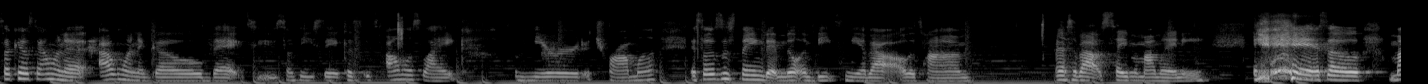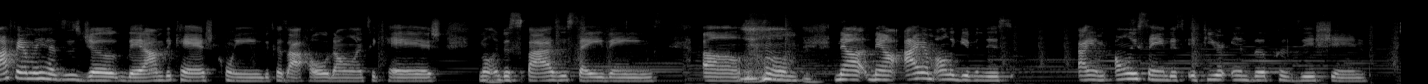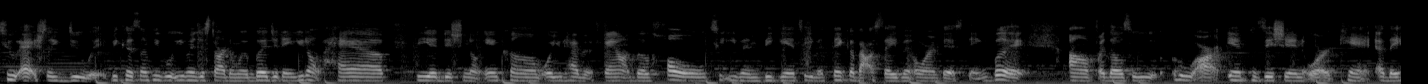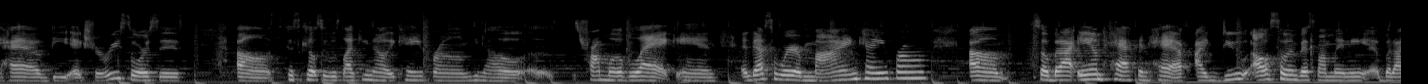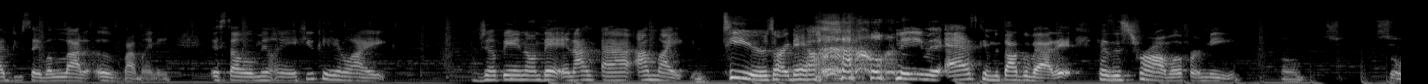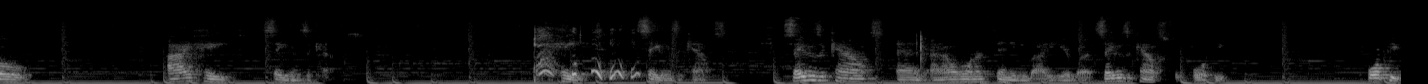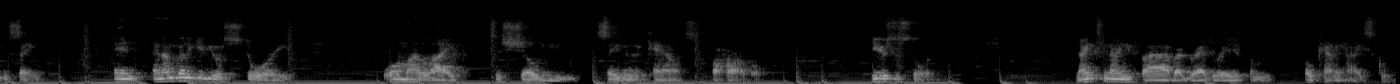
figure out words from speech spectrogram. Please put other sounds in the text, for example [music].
So, Kelsey, I wanna I wanna go back to something you said because it's almost like mirrored trauma. And so it's this thing that Milton beats me about all the time. That's about saving my money. [laughs] And so my family has this joke that I'm the cash queen because I hold on to cash. Milton despises savings. Um, [laughs] now, now I am only giving this. I am only saying this if you're in the position to actually do it because some people even just starting with budgeting you don't have the additional income or you haven't found the hole to even begin to even think about saving or investing. But um, for those who who are in position or can't uh, they have the extra resources because um, Kelsey was like, you know, it came from, you know, uh, trauma of lack, and and that's where mine came from. Um, so, but I am half and half. I do also invest my money, but I do save a lot of my money. And so, Milton, if you can like jump in on that, and I, I I'm like tears right now. [laughs] I don't even ask him to talk about it because it's trauma for me. Um, so I hate savings accounts hate savings accounts. Savings accounts, and, and I don't want to offend anybody here, but savings accounts for poor people. Poor people save. And, and I'm going to give you a story on my life to show you savings accounts are horrible. Here's the story. 1995, I graduated from Polk County High School.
